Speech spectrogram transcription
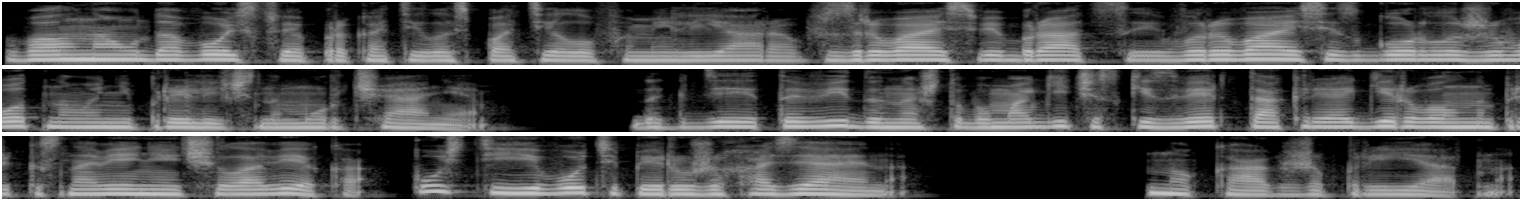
Волна удовольствия прокатилась по телу фамильяра, взрываясь вибрацией, вырываясь из горла животного неприличным урчанием. Да где это видано, чтобы магический зверь так реагировал на прикосновение человека, пусть и его теперь уже хозяина? Но как же приятно.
